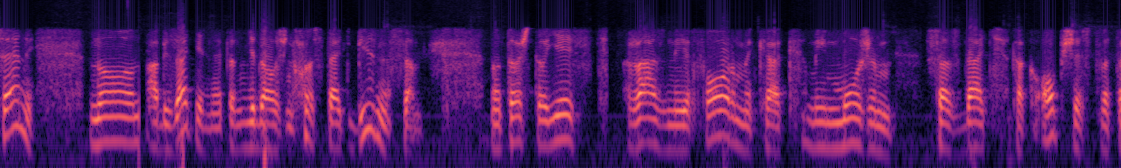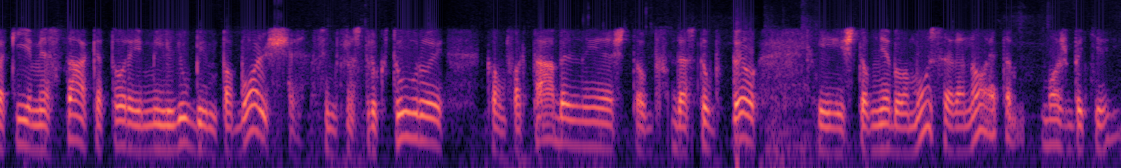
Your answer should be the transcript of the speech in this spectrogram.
цены. Но обязательно это не должно стать бизнесом. Но то, что есть разные формы, как мы можем создать как общество такие места, которые мы любим побольше, с инфраструктурой, комфортабельные, чтобы доступ был и чтобы не было мусора, но это, может быть, и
